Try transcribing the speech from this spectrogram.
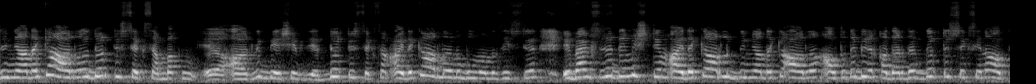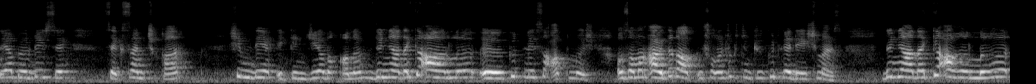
Dünyadaki ağırlığı 480. Bakın e, ağırlık değişebilir. 480 aydaki ağırlığını bulmamızı istiyor. E, ben size demiştim aydaki ağırlık dünyadaki ağırlığın 6'da 1'i kadardır. 480'i 6'ya böldüysek 80 çıkar. Şimdi ikinciye bakalım. Dünyadaki ağırlığı e, kütlesi 60. O zaman ayda da 60 olacak çünkü kütle değişmez. Dünyadaki ağırlığı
